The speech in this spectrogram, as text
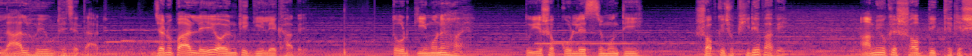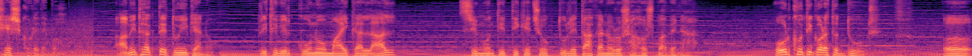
লাল হয়ে উঠেছে তার যেন পারলে অয়নকে গিলে খাবে। তোর কি মনে হয়? তুই এসব করলে শ্রীমন্তী সবকিছু ফিরে পাবে। আমি ওকে সব দিক থেকে শেষ করে দেব। আমি থাকতে তুই কেন? পৃথিবীর কোনো মাইকা লাল শ্রীমন্তীর দিকে চোখ তুলে তাকানোরও সাহস পাবে না। ওর ক্ষতি করা তো দূর। ও,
